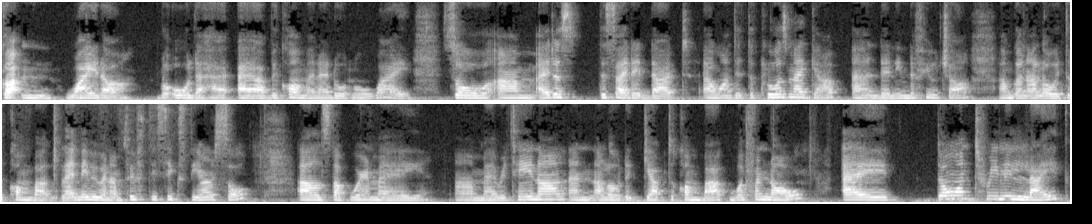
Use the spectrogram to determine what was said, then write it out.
gotten wider the older I have become and I don't know why. So um, I just decided that I wanted to close my gap and then in the future I'm gonna allow it to come back. Like maybe when I'm 50, 60 or so, I'll stop wearing my um, my retainer and allow the gap to come back. But for now, I don't really like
